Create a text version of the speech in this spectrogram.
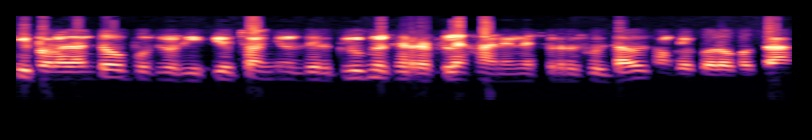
y por lo tanto, pues los 18 años del club no se reflejan en esos resultados, aunque Corocota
